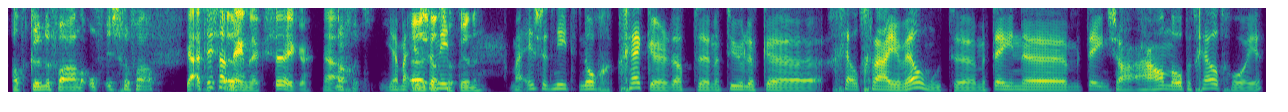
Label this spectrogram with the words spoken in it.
had kunnen falen of is gefaald. Ja, het is Eh, aannemelijk, zeker. Ja. Maar goed, Ja, maar eh, is, er dat niet, zou kunnen. Maar is het niet nog gekker dat eh, natuurlijk eh geldgraaien wel moet meteen, eh, meteen zijn haar handen op het geld gooien?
